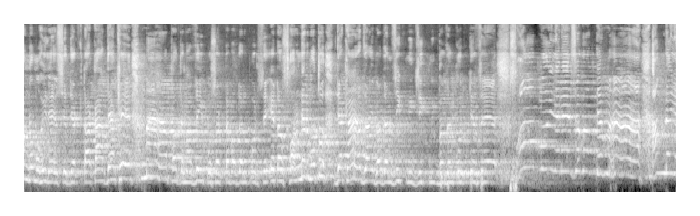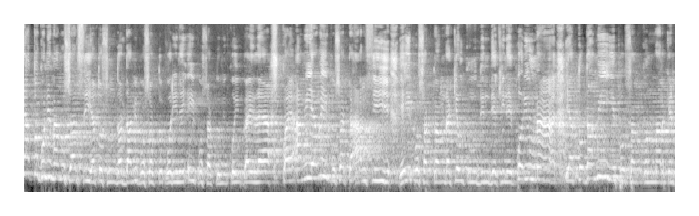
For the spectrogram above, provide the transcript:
অন্য মহিলা এসে দেখ, টাকা দেখে, মা ফাতেমা যেই পোশাকটা বাদান পরছে, এটা স্বর্ণের মতো দেখা যায় বাদান ঝিকমিক জিকমিক বাদান করতেছে। গুণী মানুষ আসছি, এত সুন্দর দামি পোশাক তো করি নাই, এই পোশাক তুমি কই পাইলা? কয়, আমি আমি পোশাকটা আনছি, এই পোশাক তো আমরা কেউ কোনোদিন দেখি নাই, পরিও না। এত দামি পোশাক কোন মার্কেট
